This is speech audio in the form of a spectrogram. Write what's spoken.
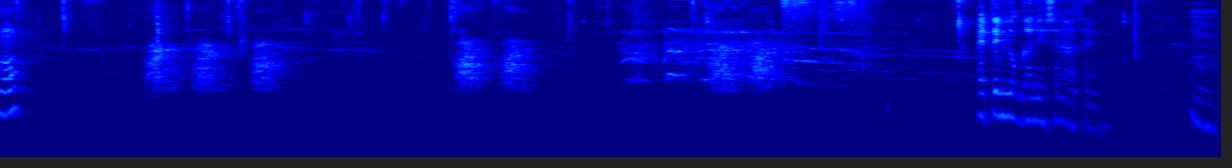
No? Ito yung longganisa natin. Mm.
